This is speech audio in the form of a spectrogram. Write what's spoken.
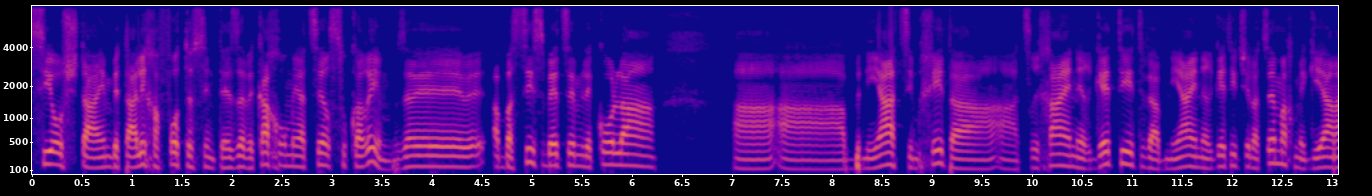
CO2 בתהליך הפוטוסינתזה וכך הוא מייצר סוכרים, זה הבסיס בעצם לכל הבנייה הצמחית, הצריכה האנרגטית והבנייה האנרגטית של הצמח מגיעה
